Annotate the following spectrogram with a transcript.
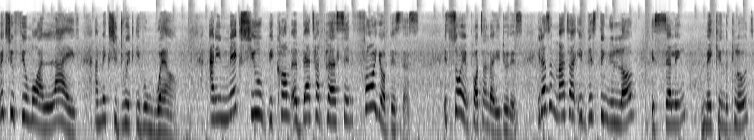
makes you feel more alive, and makes you do it even well. And it makes you become a better person for your business. It's so important that you do this. It doesn't matter if this thing you love is selling, making the clothes,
